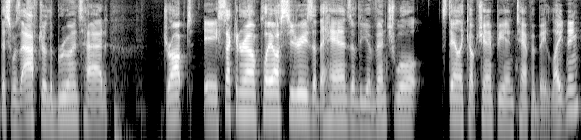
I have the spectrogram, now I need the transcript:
This was after the Bruins had dropped a second round playoff series at the hands of the eventual Stanley Cup champion Tampa Bay Lightning.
